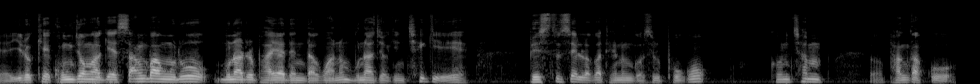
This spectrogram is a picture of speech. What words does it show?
예, 이렇게 공정하게 쌍방으로 문화를 봐야 된다고 하는 문화적인 책이 베스트셀러가 되는 것을 보고 그건 참 어, 반갑고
